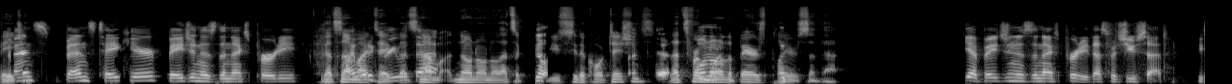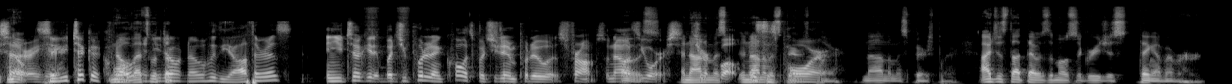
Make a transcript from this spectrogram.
Bagent. Ben's Ben's take here. Bagent is the next Purdy. That's not I my would take. agree with That's not. My, no, no, no. That's a. No. You see the quotations? Yeah. That's from Oh, no. one of the Bears players said that. Yeah, Bagent is the next Purdy. That's what you said. You said No, it right So here. So you took a quote No, that's and what you the- don't know who the author is? and you took it, but you put it in quotes, but you didn't put who it was from. So now Oh, it's it's yours. It's your Anonymous. quote. Anonymous is Bears poor. player. Anonymous Bears player. I just thought that was the most egregious thing I've ever heard.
